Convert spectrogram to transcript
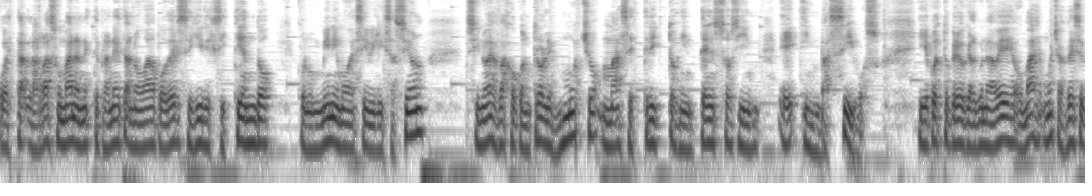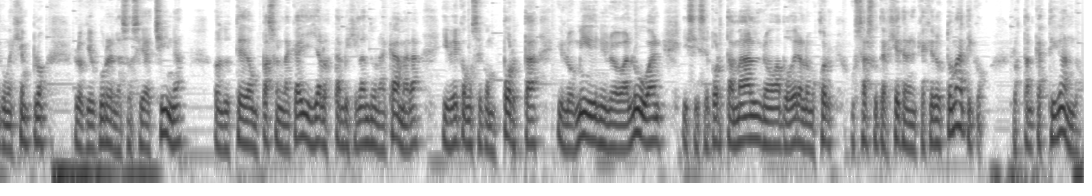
o esta, la raza humana en este planeta no va a poder seguir existiendo con un mínimo de civilización si no es bajo controles mucho más estrictos, intensos e invasivos. Y he puesto creo que alguna vez, o más, muchas veces como ejemplo, lo que ocurre en la sociedad china, donde usted da un paso en la calle y ya lo están vigilando una cámara y ve cómo se comporta y lo miden y lo evalúan y si se porta mal no va a poder a lo mejor usar su tarjeta en el cajero automático. Lo están castigando.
